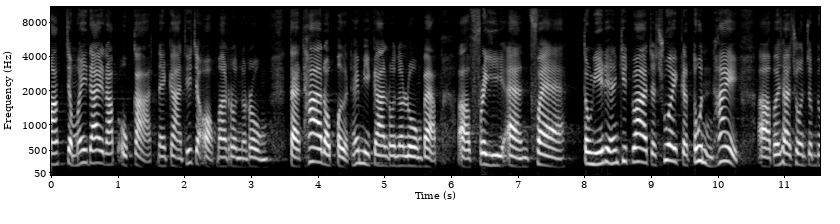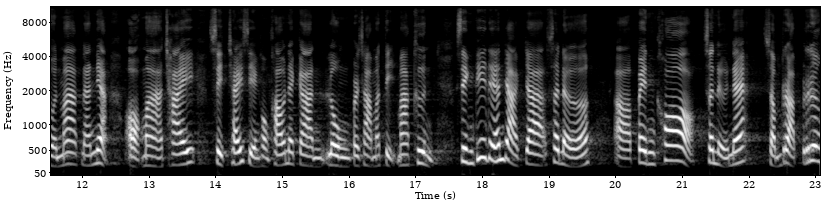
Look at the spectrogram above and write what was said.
มักจะไม่ได้รับโอกาสในการที่จะออกมารณรงค์ แต่ถ้าเราเปิดให้มีการรณรงค์แบบฟรีแอนด์แฟร์ ตรงนี้ดิฉันคิดว่าจะช่วยกระตุ้นให้ประชาชนจำนวนมากนั้นเนี่ยออกมาใช้สิทธิ์ใช้เสียงของเขาในการลงประชามติมากขึ้น สิ่งที่ดิฉันอยากจะเสนอเอเป็นข้อเสนอแนะสำหรับเรื่อง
